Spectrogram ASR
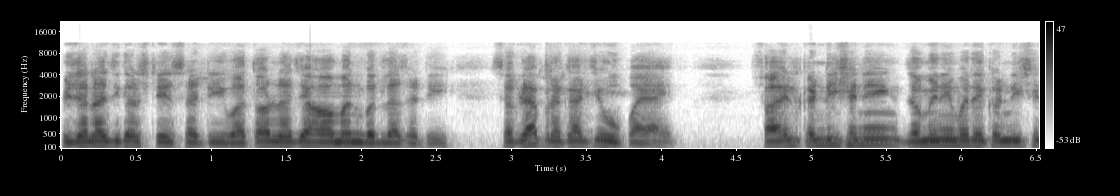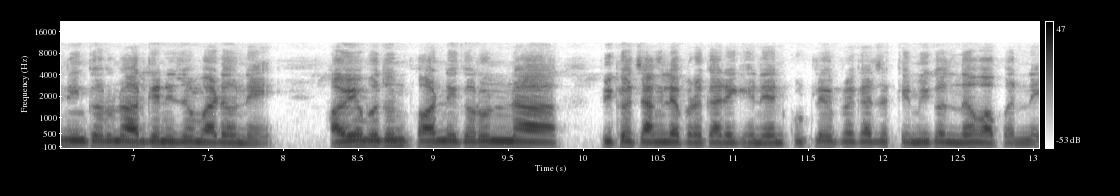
फिजिओलॉजिकल स्टेजसाठी वातावरणाच्या हवामान बदलासाठी सगळ्या प्रकारचे उपाय आहेत. सॉईल कंडिशनिंग जमिनीमध्ये कंडिशनिंग करून ऑर्गॅनिझम वाढवणे हवेमधून फवारणी करून पिकं चांगल्या प्रकारे घेणे आणि कुठल्याही प्रकारचं केमिकल न वापरणे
